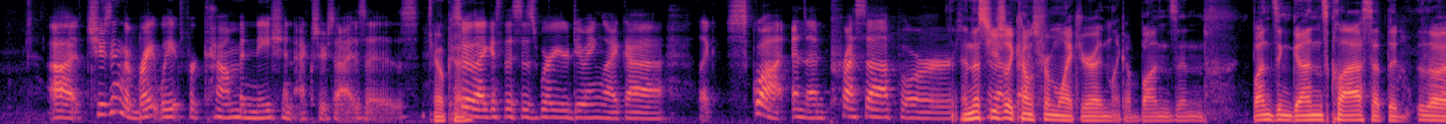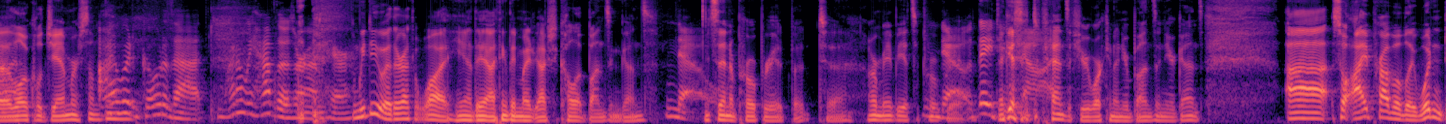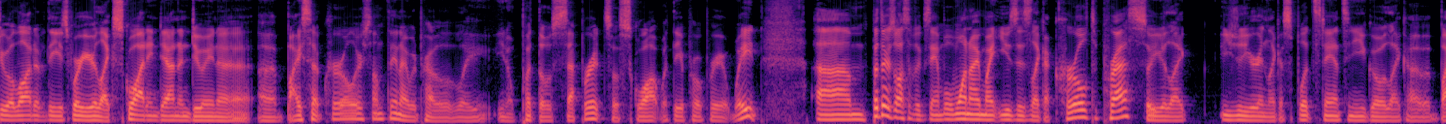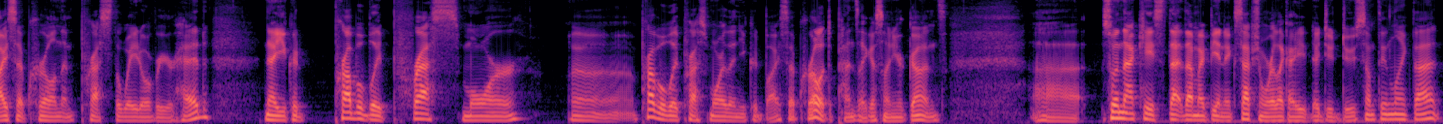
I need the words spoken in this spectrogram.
Uh, choosing the right weight for combination exercises. Okay. So I guess this is where you're doing like a like squat and then press up or and this usually comes from like you're in like a buns and buns and guns class at the the local gym or something. i would go to that. Why don't we have those around here? We do they're at the y. Yeah they i think they might actually call it buns and guns. No. It's inappropriate but uh, or maybe it's appropriate. no they do i guess not. it depends if you're working on your buns and your guns uh, so I probably wouldn't do a lot of these where you're like squatting down and doing a, a, bicep curl or something. I would probably, you know, put those separate. So squat with the appropriate weight. Um, but there's lots of example. One I might use is like a curl to press. So you're like, usually you're in like a split stance and you go like a bicep curl and then press the weight over your head. Now you could probably press more, uh, probably press more than you could bicep curl. It depends, I guess, on your guns. Uh, so in that case, that that might be an exception where like I, I do do something like that.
